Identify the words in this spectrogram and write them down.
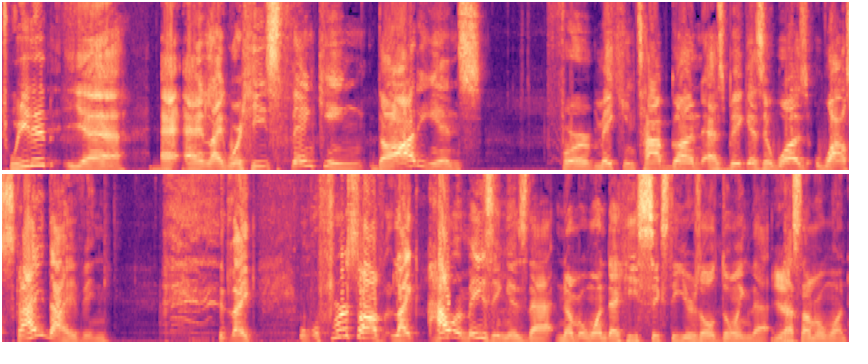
tweeted. Yeah, and, and like where he's thanking the audience for making Top Gun as big as it was while skydiving. like, first off, like how amazing is that? Number one, that he's sixty years old doing that. Yeah. That's number one.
